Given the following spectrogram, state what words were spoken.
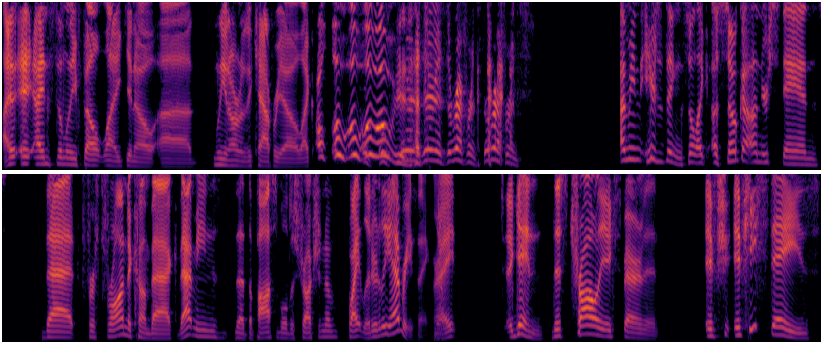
I, I instantly felt like, you know, uh, Leonardo DiCaprio, like, oh, oh, oh, oh, oh. There, there is the reference, the reference. I mean, here's the thing. So, like, Ahsoka understands that for Thrawn to come back, that means that the possible destruction of quite literally everything, right? Yeah. Again, this trolley experiment. If if he stays,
